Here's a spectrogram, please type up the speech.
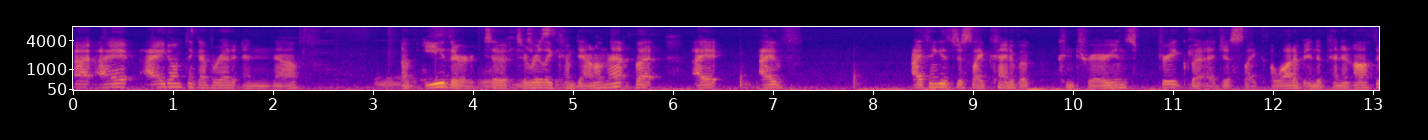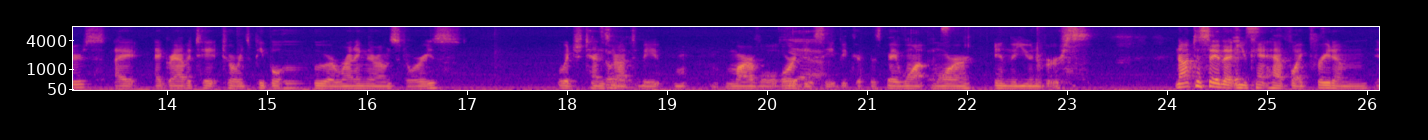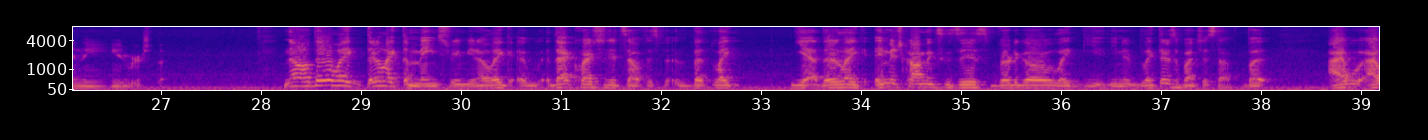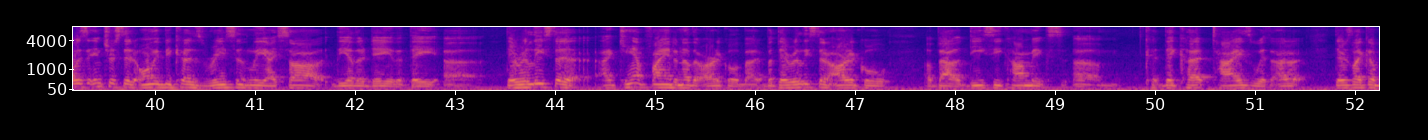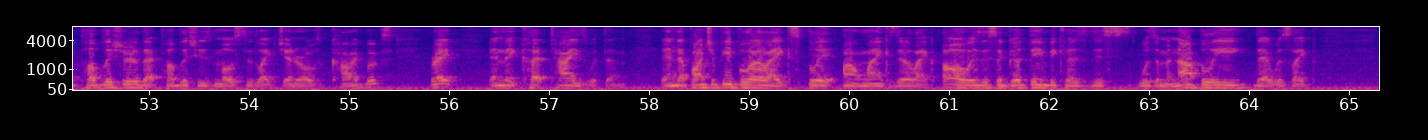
I I, I don't think I've read enough Ooh, of either Ooh, to, to really come down on that, but I I've I think it's just like kind of a contrarian streak, but I just like a lot of independent authors. I, I gravitate towards people who, who are running their own stories, which tends totally. not to be Marvel or yeah. DC because they want That's... more in the universe. Not to say that it's... you can't have like freedom in the universe, but no, they're like they're like the mainstream, you know. Like uh, that question itself is, but like, yeah, they're like Image Comics exists, Vertigo, like you, you know, like there's a bunch of stuff. But I, w- I was interested only because recently I saw the other day that they uh, they released a I can't find another article about it, but they released an article about DC Comics. Um, c- they cut ties with uh, there's like a publisher that publishes most of like general comic books, right? And they cut ties with them and a bunch of people are like split online because they're like, oh, is this a good thing because this was a monopoly that was like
